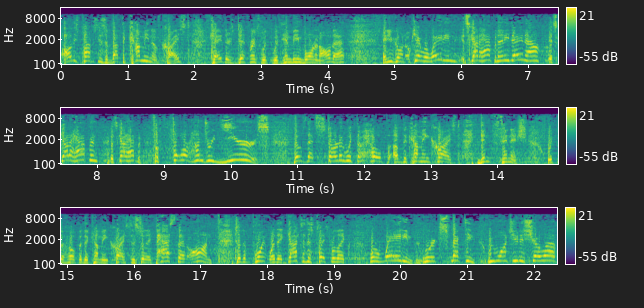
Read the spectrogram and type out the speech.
All these prophecies about the coming of Christ. Okay. There's difference with, with him being born and all that. And you're going, okay, we're waiting. It's got to happen any day now. It's got to happen. It's got to happen. For 400 years, those that started with the hope of the coming Christ didn't finish with the hope of the coming Christ. And so they passed that on to the point where they got to this place where like, we're waiting. We're expecting. We want you to show up.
